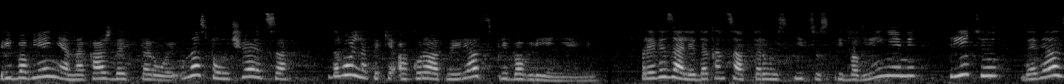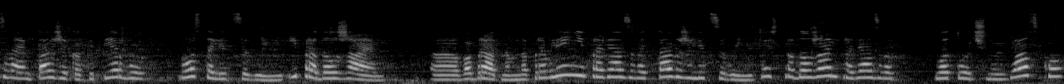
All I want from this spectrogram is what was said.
прибавление на каждой второй. У нас получается довольно-таки аккуратный ряд с прибавлениями. Провязали до конца вторую спицу с прибавлениями, третью довязываем так же, как и первую, просто лицевыми. И продолжаем Э, в обратном направлении провязывать также лицевыми. То есть продолжаем провязывать платочную вязку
